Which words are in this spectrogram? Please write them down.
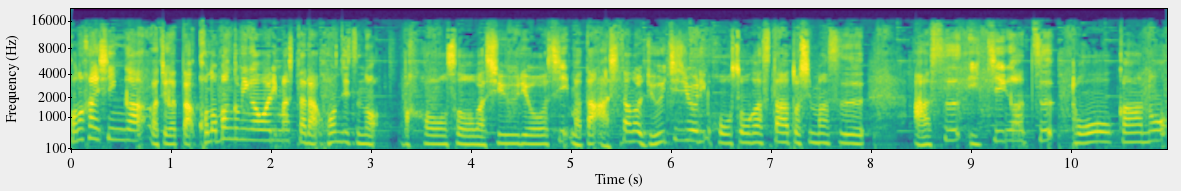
この配信が間違った。この番組が終わりましたら本日の放送は終了しまた明日の11時より放送がスタートします。明日1月10日の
